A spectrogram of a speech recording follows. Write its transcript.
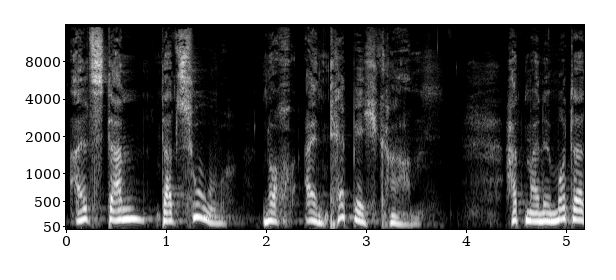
als dann dazu noch ein Teppich kam, hat meine Mutter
